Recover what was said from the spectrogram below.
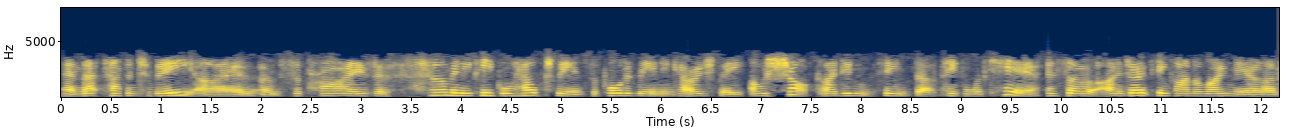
And that's happened to me. I am surprised at how many people helped me and supported me and encouraged me. I was shocked. I didn't think that people would care. And so I don't think I'm alone there. And I'm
